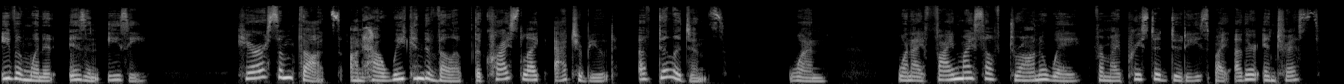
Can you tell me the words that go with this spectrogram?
even when it isn't easy. Here are some thoughts on how we can develop the Christ like attribute of diligence. 1. When I find myself drawn away from my priesthood duties by other interests,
